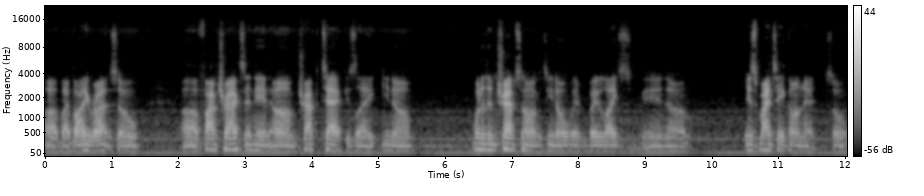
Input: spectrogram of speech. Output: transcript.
uh, by Body Rot. So uh, five tracks, and then um, Trap Attack is like you know one of them trap songs you know everybody likes, and um, it's my take on that. So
